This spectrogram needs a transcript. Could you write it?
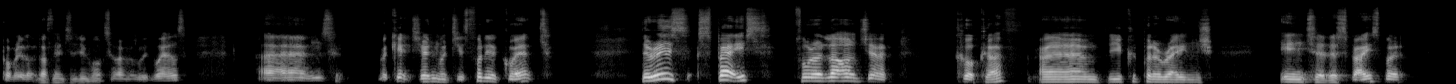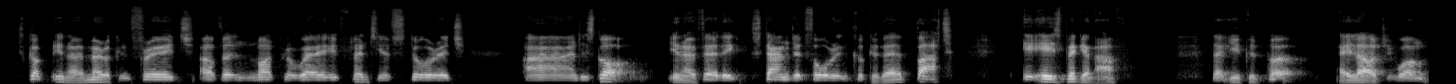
probably got nothing to do whatsoever with Wales. And the kitchen, which is fully equipped. There is space for a larger cooker. Um, you could put a range into the space, but it's got, you know, American fridge, oven, microwave, plenty of storage, and it's got, you know, fairly standard four-in cooker there, but it is big enough that you could put a larger one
